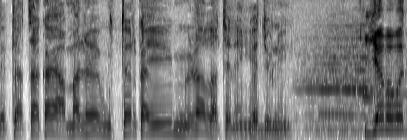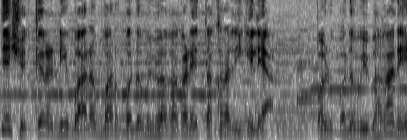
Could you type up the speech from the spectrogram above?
तर त्याचा काय आम्हाला उत्तर काही मिळालाच नाही अजूनही. याबाबत या शेतकऱ्यांनी वारंवार वन विभागाकडे तक्रारी केल्या. पण वन विभागाने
